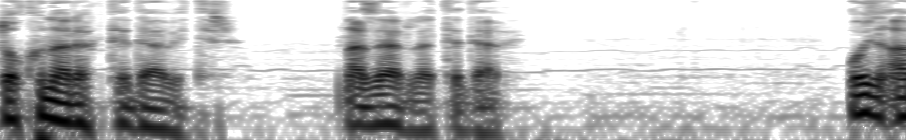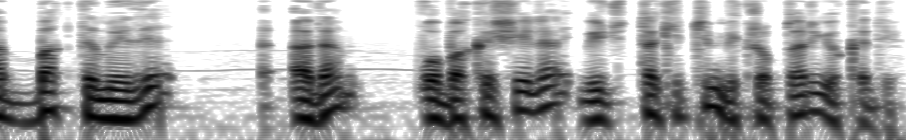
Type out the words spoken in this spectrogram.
dokunarak tedavidir. Nazarla tedavi. O yüzden abi baktı mıydı adam o bakışıyla vücuttaki tüm mikropları yok ediyor.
